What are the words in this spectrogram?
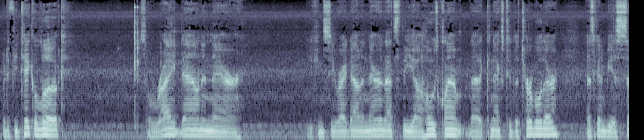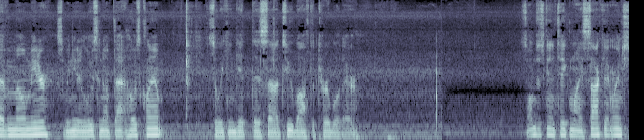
but if you take a look, so right down in there, you can see right down in there, that's the uh, hose clamp that connects to the turbo there. That's gonna be a seven millimeter, so we need to loosen up that hose clamp so we can get this uh, tube off the turbo there. So I'm just gonna take my socket wrench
